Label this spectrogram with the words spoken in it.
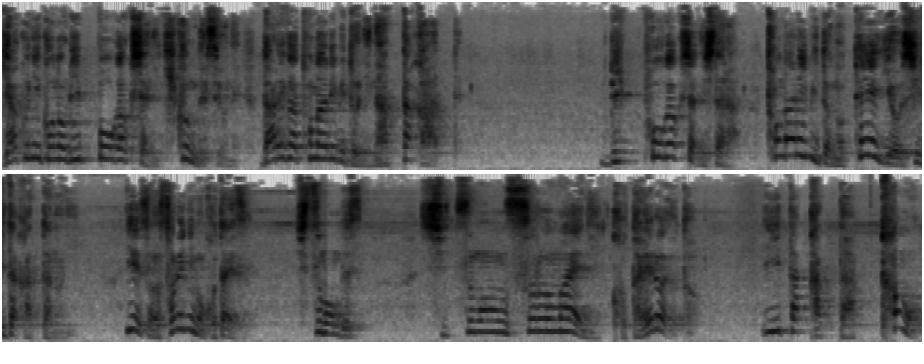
逆にこの立法学者に聞くんですよね。誰が隣人になったかって。立法学者にしたら隣人の定義を知りたかったのにイエスはそれにも答えず質問です。質問する前に答えろよと。言いたかったかも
